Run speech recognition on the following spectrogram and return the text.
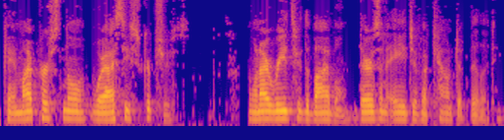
okay, in my personal, where I see scriptures, when I read through the Bible, there's an age of accountability.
